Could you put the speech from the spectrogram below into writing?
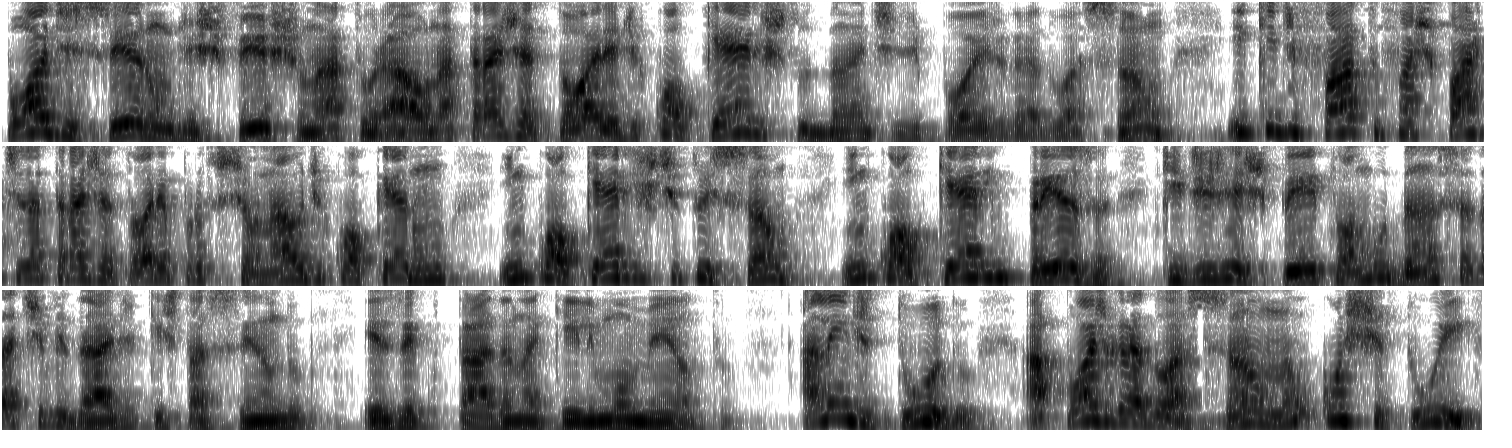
pode ser um desfecho natural na trajetória de qualquer estudante de pós-graduação e que de fato faz parte da trajetória profissional de qualquer um, em qualquer instituição, em qualquer empresa que diz respeito à mudança da atividade que está sendo executada naquele momento. Além de tudo, a pós-graduação não constitui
